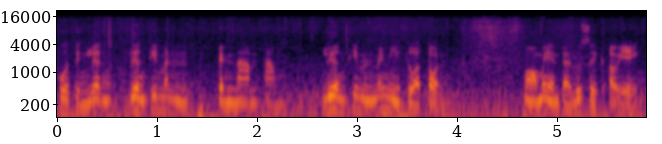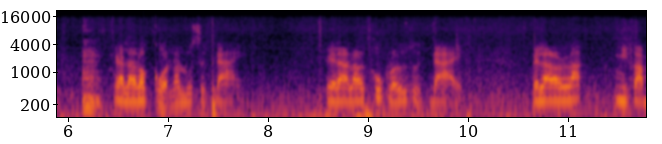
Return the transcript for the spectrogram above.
พูดถึงเรื่องเรื่องที่มันเป็นนามธรรมเรื่องที่มันไม่มีตัวตน มองไม่เห็นแต่รู้สึกเอาเอง เวลาเราโกรธเรารู้สึกได้ เวลาเราทุกข์เรารู้สึกได้ เวลาเรารักมีความ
